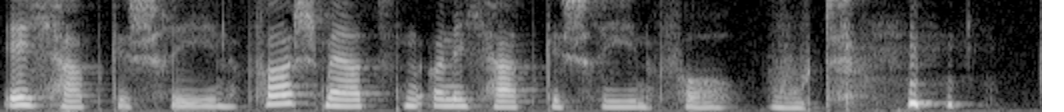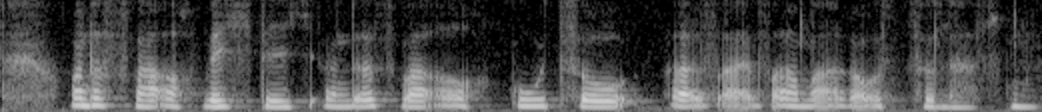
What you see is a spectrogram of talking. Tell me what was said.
ich habe geschrien vor Schmerzen und ich habe geschrien vor Wut. und das war auch wichtig und es war auch gut so, es einfach mal rauszulassen.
